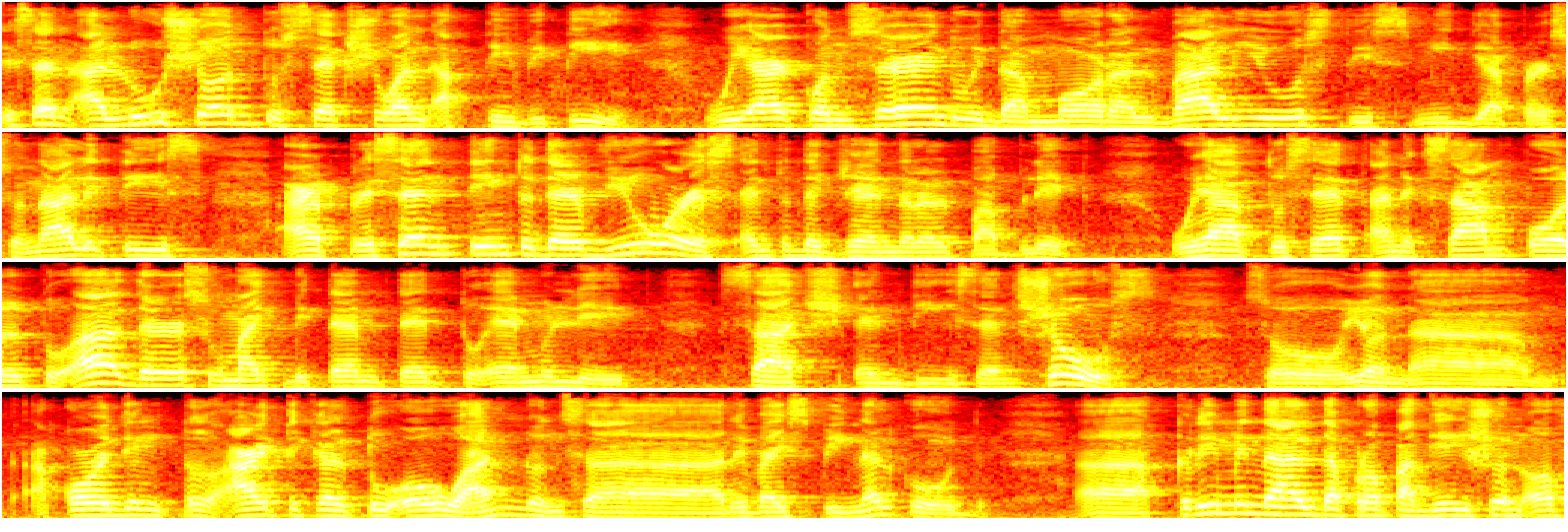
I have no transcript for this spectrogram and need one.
is an allusion to sexual activity. We are concerned with the moral values these media personalities are presenting to their viewers and to the general public. We have to set an example to others who might be tempted to emulate such indecent shows. So, yun, um, according to Article 201 dun sa Revised Penal Code, uh, criminal the propagation of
